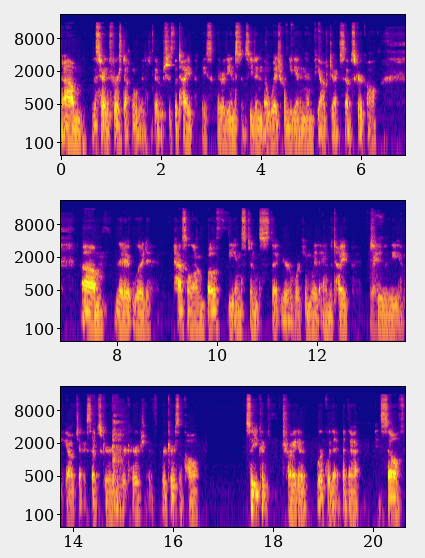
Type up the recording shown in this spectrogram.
um, sorry, the first which is the type basically or the instance, you didn't know which when you get an MP object subscript call, um, that it would pass along both the instance that you're working with and the type right. to the MP object subscript recursive recursive call. So you could try to work with it, but that itself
